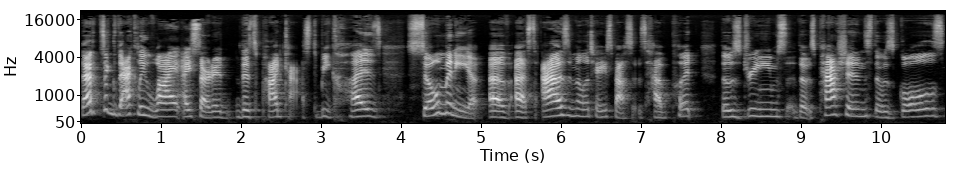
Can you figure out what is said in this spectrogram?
that's exactly why I started this podcast because so many of us as military spouses have put those dreams, those passions, those goals,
